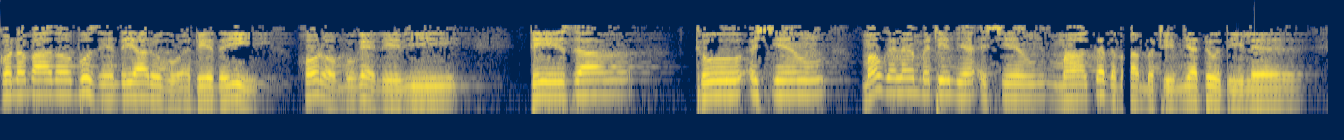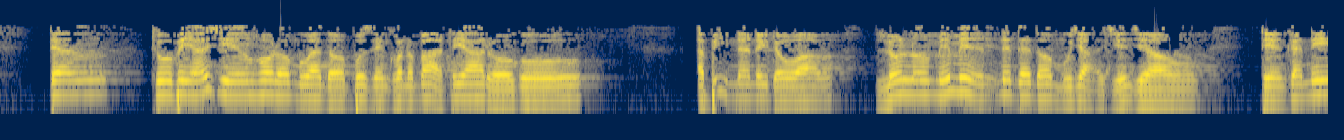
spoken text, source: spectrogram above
ခုနပါသောဘုဇင်တရားတို့ကိုအတေတိ ဟောတော်မူခဲ့လေပြီတေသာထိုအရှင်မောက္ကလမထေရမြတ်အရှင်မဟာကတ္တပမထေရမြတ်တို့သည်လည်းတံထိုဘုရားရှင်ဟောတော်မူအပ်သောဘုဇင်ခုနှစ်ပါးတရားတော်ကိုအဘိနန္ဒိတဝါလွန်လွန်မင်းမင်းနှစ်သက်တော်မူကြခြင်းကြောင့်တင်ခဏီ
